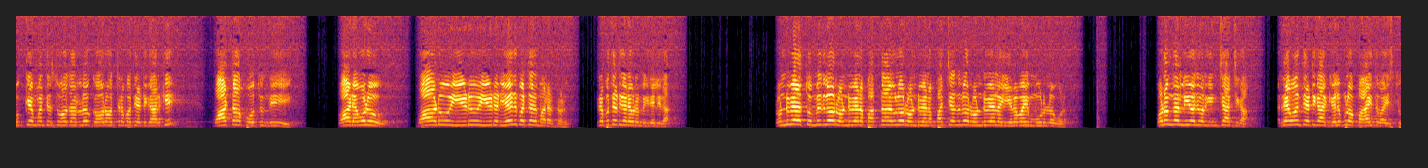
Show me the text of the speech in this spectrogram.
ముఖ్యమంత్రి సోదరులు గౌరవ తిరుపతి రెడ్డి గారికి వాటా పోతుంది. వాడెవడు? వాడు ఈడు ఈడు ఏది పడితే అది మాట్లాడుతున్నాడు. తిరుపతి రెడ్డి గారు ఎవరో మీకు తెలీదా? రెండు వేల తొమ్మిదిలో రెండు వేల పద్నాలుగులో రెండు వేల పద్దెనిమిదిలో రెండు వేల ఇరవై మూడులో కూడా కొడంగల్ నియోజకవర్గ ఇన్ఛార్జిగా రేవంత్ రెడ్డి గారి గెలుపులో బాధ్యత వహిస్తూ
